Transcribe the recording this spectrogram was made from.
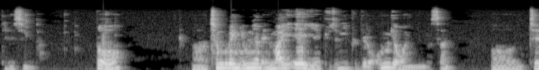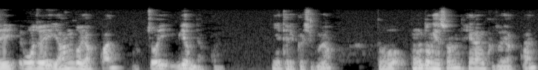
되겠습니다. 또 어, 1906년 MIA의 규정이 그대로 옮겨와 있는 것은 어, 제5조의 양도 약관, 6조의 위험 약관이 될 것이고요. 또 공동훼손 해당 구조 약관,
